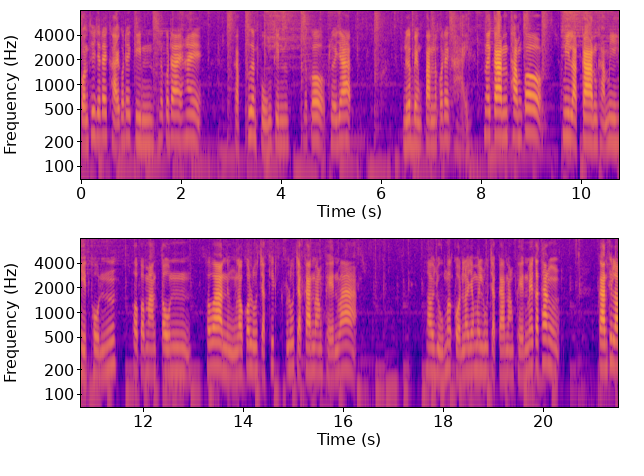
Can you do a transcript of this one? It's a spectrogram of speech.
ก่อนที่จะได้ขายก็ได้กิน แล้วก็ได้ให้กับเพื่อนฝูงกิน แล้วก็เครือญาติเหลือแบ่งปันแล้วก็ได้ขาย ในการทำก็ มีหลักการค่ะมีเหตุผล พอประมาณตน เพราะว่าหนึ่งเราก็รู้จักคิดรู้จักการวางแผนว่า เราอยู่เมื่อก่อนเรายังไม่รู้จักการวางแผน แม้กระทั่งการที่เรา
